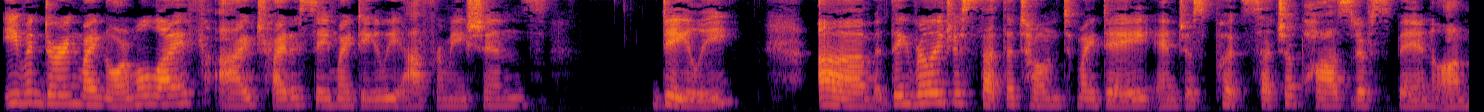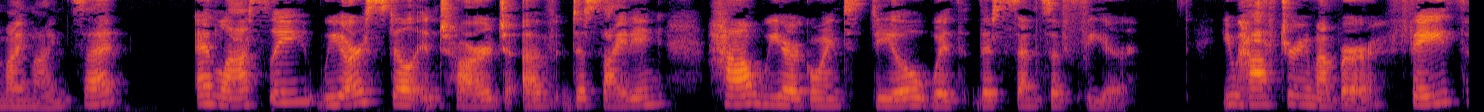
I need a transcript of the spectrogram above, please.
Even during my normal life, I try to say my daily affirmations daily. Um, they really just set the tone to my day and just put such a positive spin on my mindset. And lastly, we are still in charge of deciding how we are going to deal with this sense of fear. You have to remember faith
